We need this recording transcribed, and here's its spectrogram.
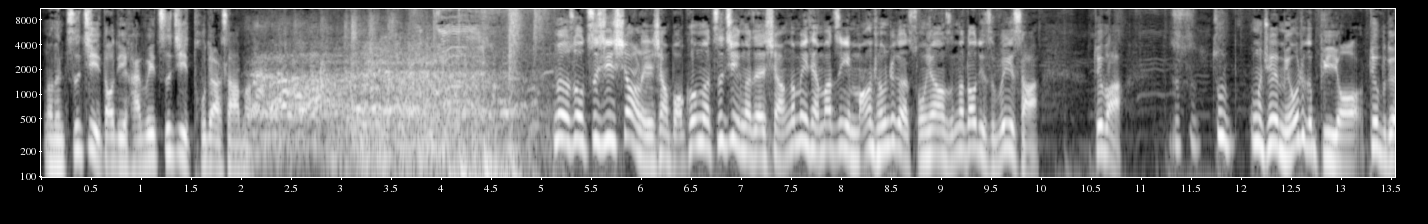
我们自己到底还为自己图点啥吗？我有时候仔细想了一想，包括我自己，我在想，我每天把自己忙成这个怂样子，我到底是为啥？对吧？这是就我觉得没有这个必要，对不对？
